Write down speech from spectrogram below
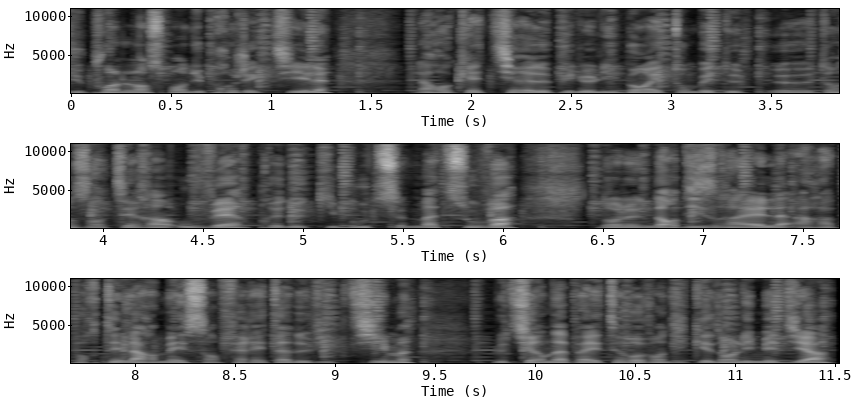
du point de lancement du projectile. La roquette tirée depuis le Liban est tombée dans un terrain ouvert près de Kibbutz Matsuva, dans le nord d'Israël, a rapporté l'armée sans faire état de victimes. Le tir n'a pas été revendiqué dans l'immédiat.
